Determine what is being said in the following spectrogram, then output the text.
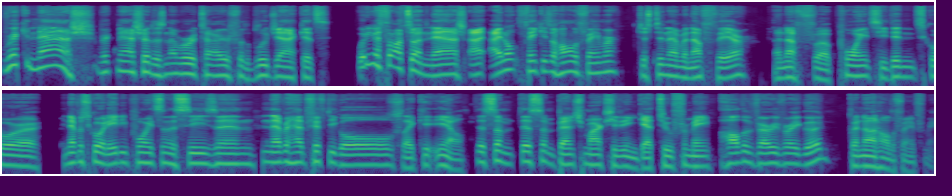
Rick Nash. Rick Nash had his number retired for the Blue Jackets. What are your thoughts on Nash? I, I don't think he's a Hall of Famer. Just didn't have enough there, enough uh, points. He didn't score he never scored 80 points in the season. Never had 50 goals. Like you know, there's some there's some benchmarks he didn't get to for me. Hall of very very good, but not Hall of Fame for me.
